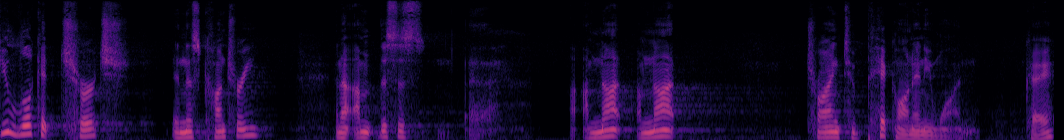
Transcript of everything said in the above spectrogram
if you look at church in this country, and I, am this is, uh, I'm not, I'm not trying to pick on anyone, okay?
